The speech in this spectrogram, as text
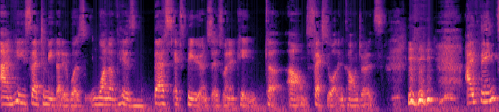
And he said to me that it was one of his best experiences when it came to um, sexual encounters. I think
